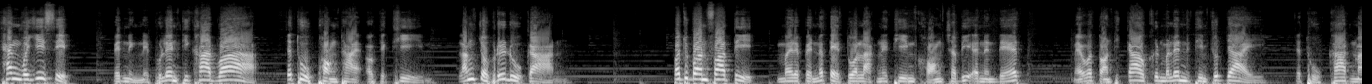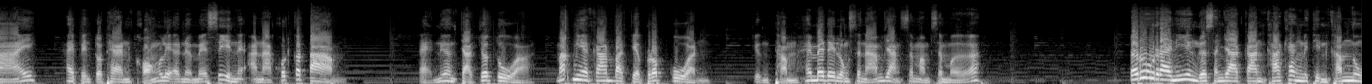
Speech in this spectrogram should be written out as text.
แข้งวัย 20 เป็นหนึ่งในผู้เล่นที่คาดว่าจะถูกผ่องถ่ายออกจากทีม หลังจบฤดูกาล ปัจจุบันฟาติไม่ได้เป็นนักเตะตัวหลักในทีมของชาบิเอเนเดส แม้ว่าตอนที่ก้าวขึ้นมาเล่นในทีมชุดใหญ่ จะถูกคาดหมาย ให้เป็นตัวแทนของเลอเนเมซี่ในอนาคตก็ตาม แต่เนื่องจากเจ้าตัวมักมีอาการบาดเจ็บรบกวน จึงทำให้ไม่ได้ลงสนามอย่างสม่ำเสมอ แต่รุ่งรายนี้ยังเหลือสัญญาการค้าแข่งในถิ่นคัมนู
